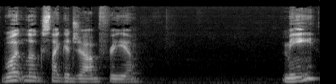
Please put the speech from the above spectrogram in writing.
What looks like a job for you? Me?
